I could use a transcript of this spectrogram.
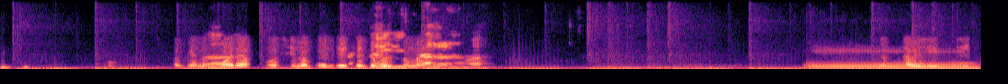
Para que no Ah. mueras, pues si no perdiste tu personaje. Lo estabilicé.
